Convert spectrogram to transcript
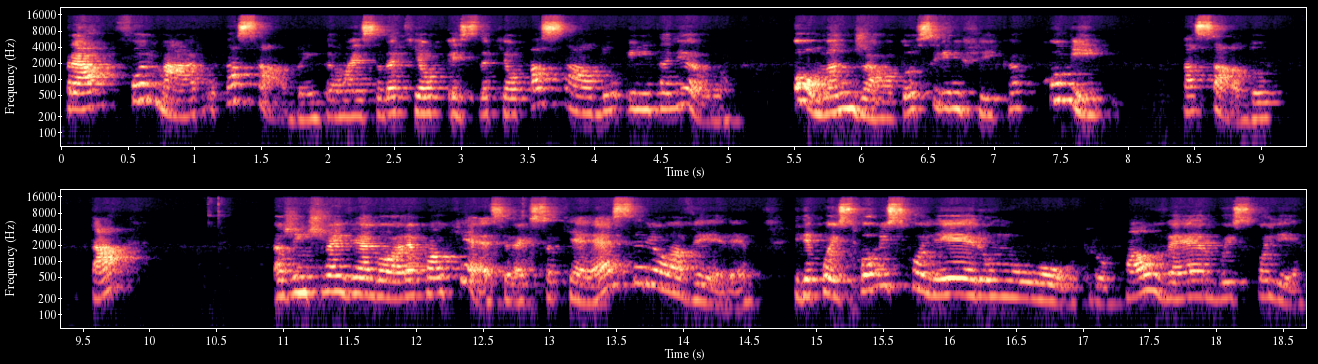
para formar o passado. Então, essa daqui é o, esse daqui é o passado em italiano. O mangiato significa comi, passado, tá? A gente vai ver agora qual que é. Será que isso aqui é essere ou avere? E depois, como escolher um ou outro? Qual verbo escolher?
